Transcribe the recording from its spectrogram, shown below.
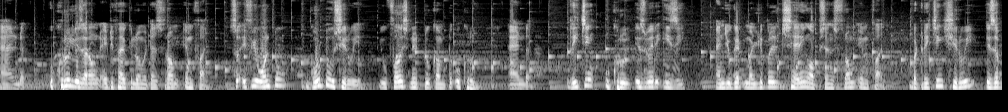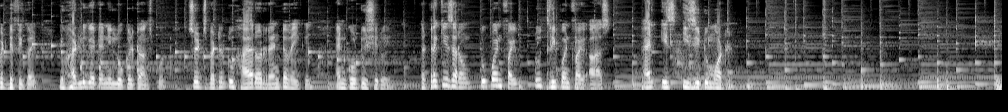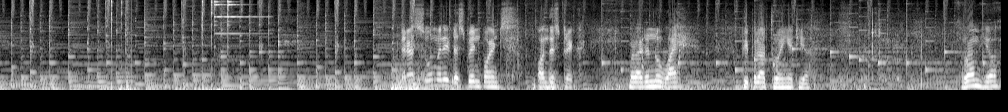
and Ukhrul is around 85 kilometers from Imphal. So if you want to go to Shirui, you first need to come to Ukhrul and reaching Ukhrul is very easy and you get multiple sharing options from Imphal but reaching Shirui is a bit difficult. You hardly get any local transport, so it's better to hire or rent a vehicle and go to Shirui. The trek is around 2.5 to 3.5 hours and is easy to moderate. There are so many dustbin points on this trek, but I don't know why people are throwing it here. From here,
